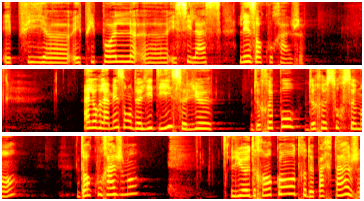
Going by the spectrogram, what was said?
et puis, euh, et puis Paul euh, et Silas les encouragent. Alors la maison de Lydie, ce lieu de repos, de ressourcement, d'encouragement, lieu de rencontre, de partage.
